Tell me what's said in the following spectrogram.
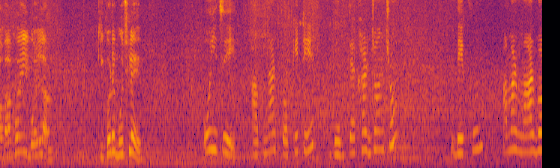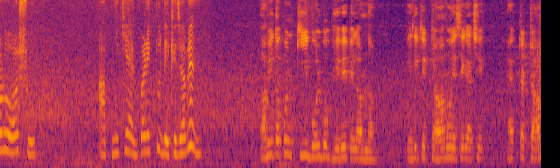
অবাক হয়েই বললাম কি করে বুঝলে? ওই যে আপনার পকেটে বুক দেখার যন্ত্র। দেখুন আমার মার বড় অসুখ। আপনি কি একবার একটু দেখে যাবেন? আমি তখন কি বলব ভেবে পেলাম না। এদিকে ট্রামও এসে গেছে। একটা ট্রাম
